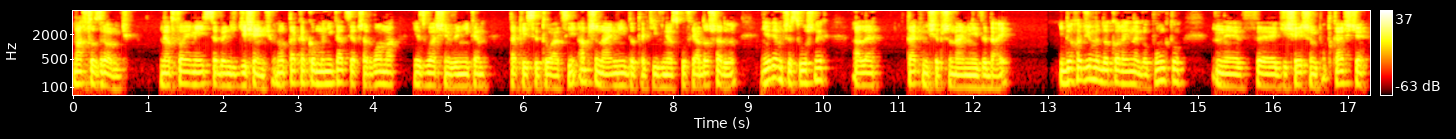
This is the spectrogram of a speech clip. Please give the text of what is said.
masz to zrobić. Na twoje miejsce będzie dziesięciu. No taka komunikacja czerwona jest właśnie wynikiem takiej sytuacji, a przynajmniej do takich wniosków ja doszedłem. Nie wiem czy słusznych, ale tak mi się przynajmniej wydaje. I dochodzimy do kolejnego punktu y, w dzisiejszym podcaście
